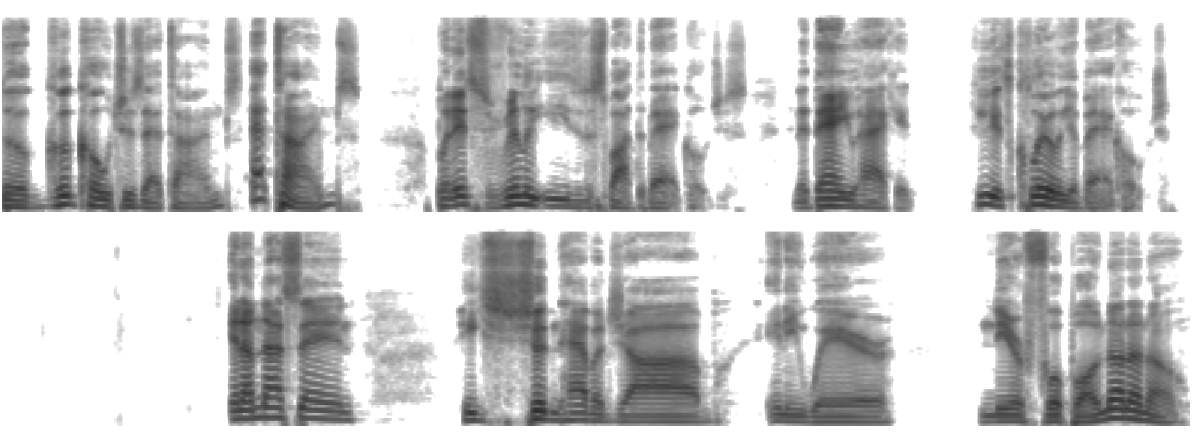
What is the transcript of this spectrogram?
the good coaches at times, at times, but it's really easy to spot the bad coaches. Nathaniel Hackett, he is clearly a bad coach. And I'm not saying he shouldn't have a job anywhere near football. No, no, no.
